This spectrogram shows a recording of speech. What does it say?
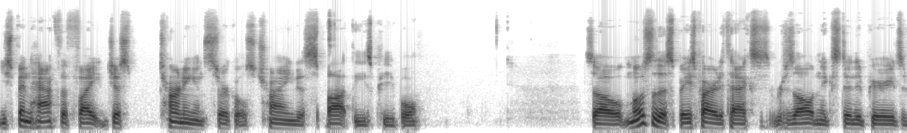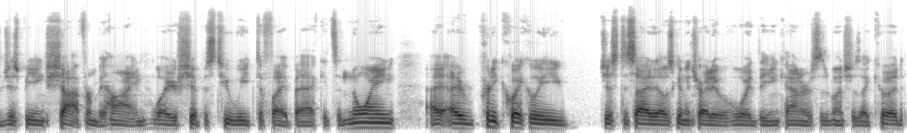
you spend half the fight just turning in circles trying to spot these people. So, most of the space pirate attacks result in extended periods of just being shot from behind while your ship is too weak to fight back. It's annoying. I, I pretty quickly just decided I was going to try to avoid the encounters as much as I could.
